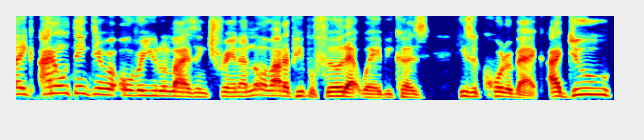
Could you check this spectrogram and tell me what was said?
like I don't think they were overutilizing Trey. And I know a lot of people feel that way because he's a quarterback. I do,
